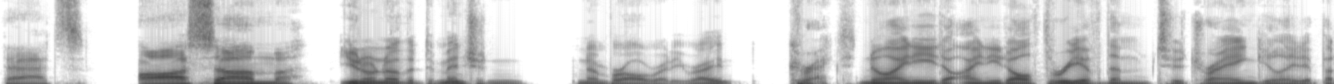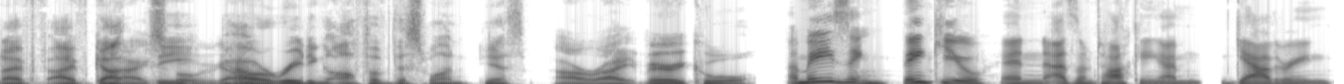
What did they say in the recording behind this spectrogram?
That's awesome. You don't know the dimension number already, right? Correct. No, I need I need all three of them to triangulate it, but I've I've got Nice, the got power reading off of this one. Yes. All right. Very cool. Amazing. Thank you. And as I'm talking, I'm gathering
